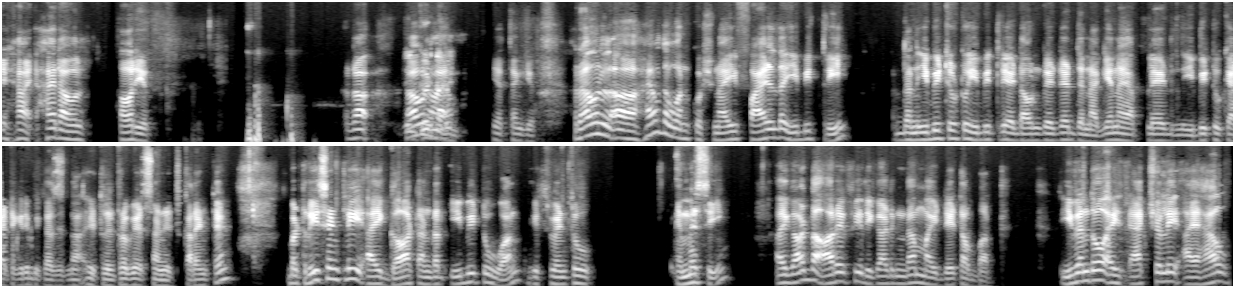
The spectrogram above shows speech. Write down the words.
Hey, hi. Hi, Rahul. How are you? Ra- Rahul, good, I, yeah, thank you. Rahul, uh, I have the one question. I filed the EB3, then EB2 to EB3 I downgraded, then again I applied in the EB2 category because it retrogrades and it's current But recently I got under EB2 one, it went to MSc. I got the RFE regarding the my date of birth even though I actually I have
